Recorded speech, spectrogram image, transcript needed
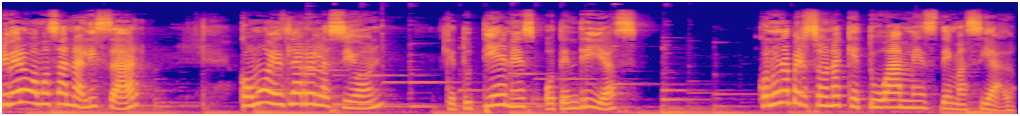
Primero vamos a analizar cómo es la relación que tú tienes o tendrías con una persona que tú ames demasiado.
